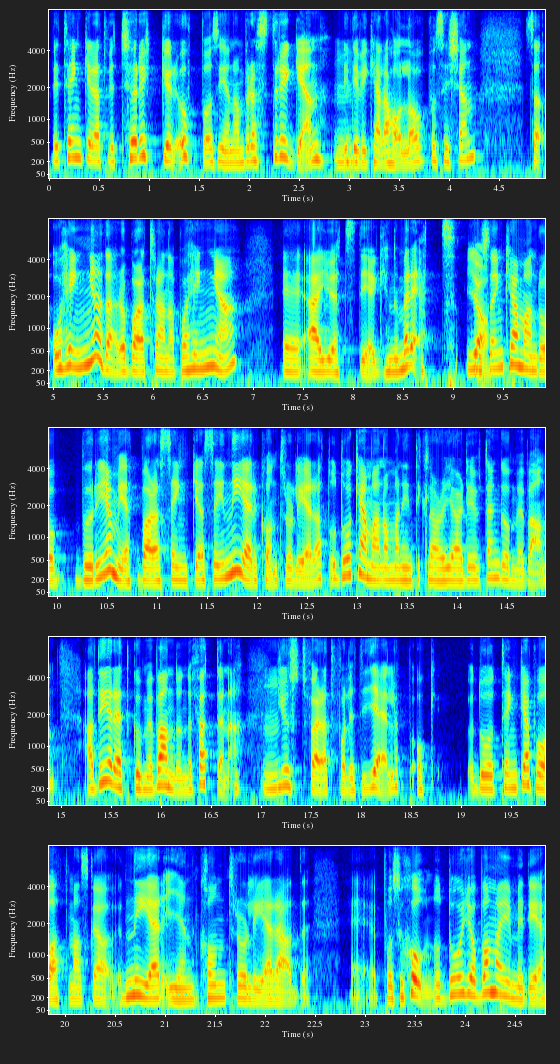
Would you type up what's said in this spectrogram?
vi tänker att vi trycker upp oss genom bröstryggen, i Mm. det vi kallar hollow position. Så, och hänga där och bara träna på att hänga eh, är ju ett steg nummer ett. Ja. Och sen kan man då börja med att bara sänka sig ner kontrollerat och då kan man, om man inte klarar att göra det utan gummiband, addera ett gummiband under fötterna. Mm. Just för att få lite hjälp och då tänka på att man ska ner i en kontrollerad position. Och då jobbar man ju med det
